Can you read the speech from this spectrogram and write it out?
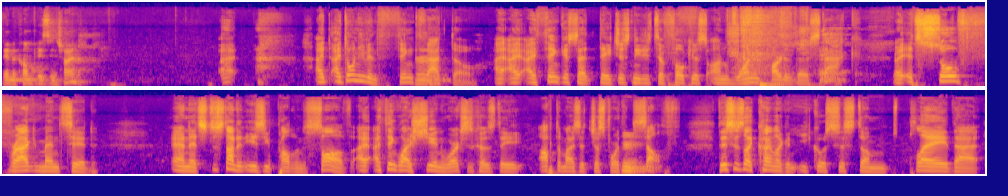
than the companies in China. I, I don't even think Hmm. that though. I, I, I think it's that they just needed to focus on one part of their stack. Right? It's so fragmented, and it's just not an easy problem to solve. I, I think why Shein works is because they optimize it just for Hmm. themselves. This is like kind of like an ecosystem play that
